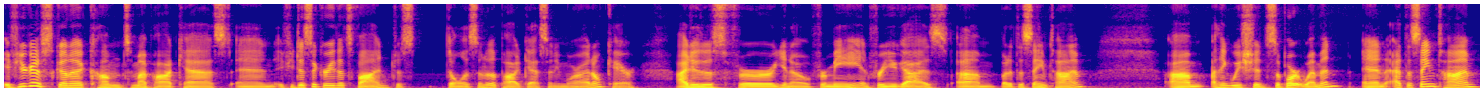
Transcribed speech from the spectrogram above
if you're just gonna come to my podcast, and if you disagree, that's fine. Just don't listen to the podcast anymore. I don't care. I do this for you know for me and for you guys. Um, but at the same time, um, I think we should support women, and at the same time.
